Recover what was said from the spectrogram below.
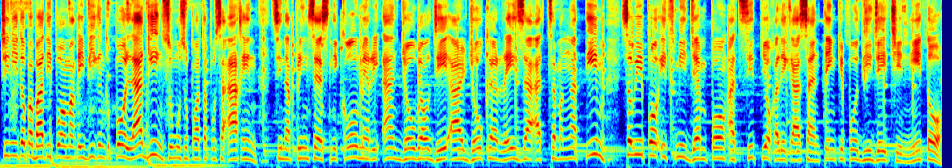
Chinito, pabati po ang mga kaibigan ko po. Laging sumusuporta po sa akin. Sina Princess Nicole, Mary Ann, Joel, JR, Joker, Reza at sa mga team. Sawi po, it's me, Jempong at Sityo Kalikasan. Thank you po DJ Chinito.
